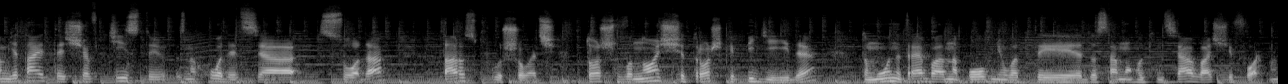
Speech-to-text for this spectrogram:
Пам'ятайте, що в тісті знаходиться сода та розпушувач, тож воно ще трошки підійде, тому не треба наповнювати до самого кінця ваші форми.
